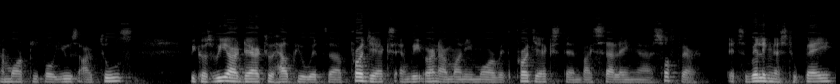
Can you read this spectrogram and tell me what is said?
and more people use our tools because we are there to help you with uh, projects and we earn our money more with projects than by selling uh, software. It's willingness to pay.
